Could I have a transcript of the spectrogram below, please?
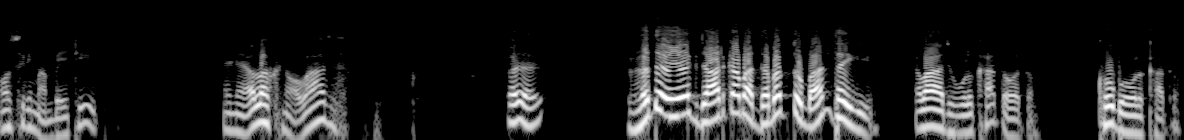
ઓસરીમાં બેઠી હતી. એને અલખનો અવાજ. અરે, હૃદય એક ઝાડકામાં ધબકતું બંધ થઈ ગયું. અવાજ ઓળખાતો હતો. ખૂબ ઓળખાતો.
